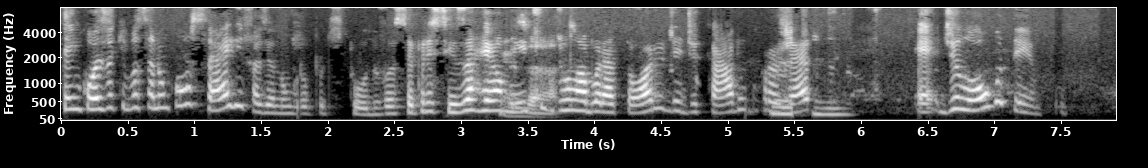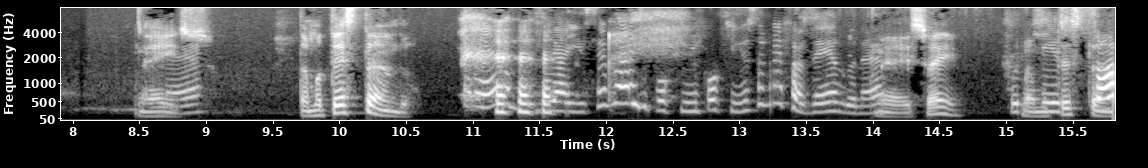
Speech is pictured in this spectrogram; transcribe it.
tem coisa que você não consegue fazer num grupo de estudo. Você precisa realmente Exato. de um laboratório dedicado a um projeto uhum. é, de longo tempo. É né? isso. Estamos testando. É, mas e aí você vai de pouquinho em pouquinho, você vai fazendo, né? É isso aí. Porque só,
